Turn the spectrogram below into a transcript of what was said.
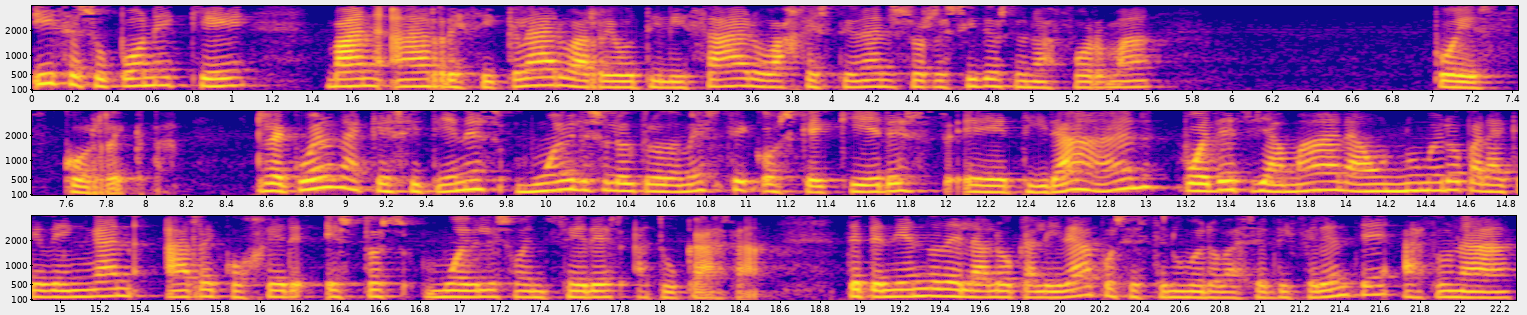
Y se supone que van a reciclar o a reutilizar o a gestionar esos residuos de una forma pues correcta. Recuerda que si tienes muebles electrodomésticos que quieres eh, tirar, puedes llamar a un número para que vengan a recoger estos muebles o enseres a tu casa. Dependiendo de la localidad, pues este número va a ser diferente. Haz una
